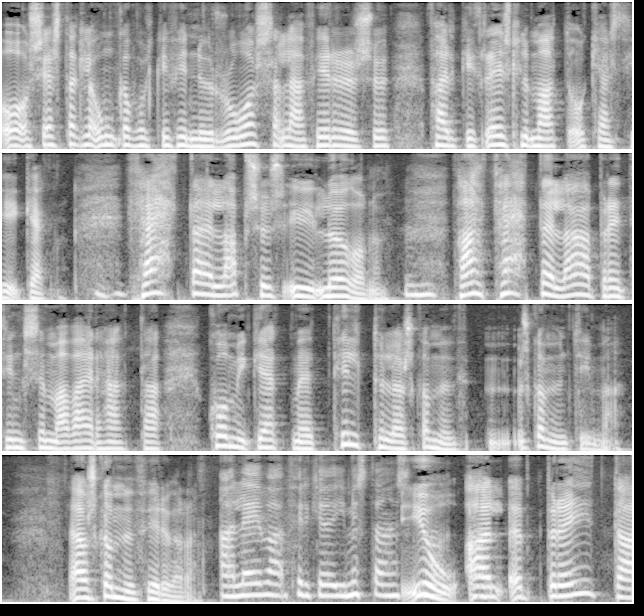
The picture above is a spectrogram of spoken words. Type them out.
Og sérstaklega unga fólki finnur rosalega fyrir þessu, fær ekki greiðslumat og kennst því í gegn. Þetta er lapsus í lögunum. Það, þetta er lagabreiting sem að væri hægt að koma í gegn með tiltölu skömmum, skömmum tíma eða skömmum fyrirvara. að leifa fyrir ekki að ég mista hans Jú, að eh, breyta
